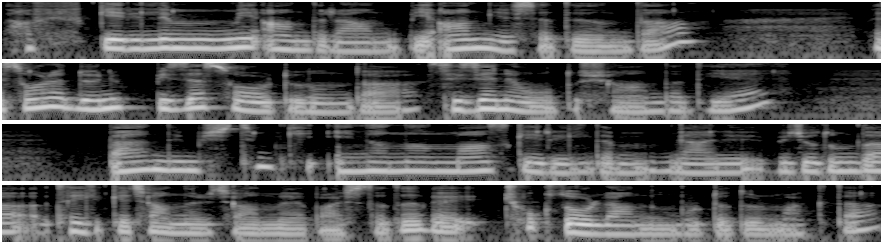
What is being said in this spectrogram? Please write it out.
hafif gerilimi andıran bir an yaşadığında ve sonra dönüp bize sorduğunda size ne oldu şu anda diye ben demiştim ki inanılmaz gerildim. Yani vücudumda tehlike çanları çalmaya başladı ve çok zorlandım burada durmakta.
